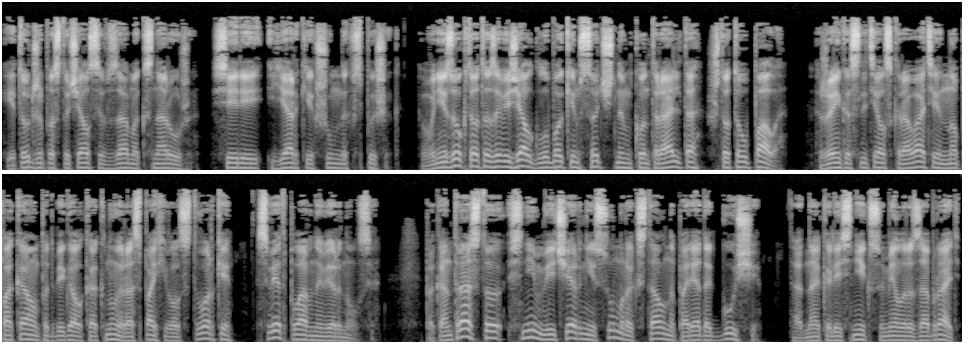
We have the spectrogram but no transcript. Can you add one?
и тут же постучался в замок снаружи, серией ярких шумных вспышек. Внизу кто-то завизжал глубоким сочным контральто, что-то упало. Женька слетел с кровати, но пока он подбегал к окну и распахивал створки, свет плавно вернулся. По контрасту с ним вечерний сумрак стал на порядок гуще. Однако лесник сумел разобрать,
